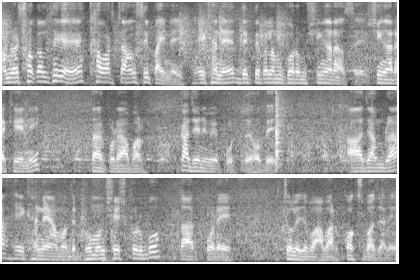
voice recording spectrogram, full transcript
আমরা সকাল থেকে খাওয়ার চান্সই পাই নাই। এখানে দেখতে পেলাম গরম সিঙ্গারা আছে। সিঙ্গারা খেয়ে নেই। তারপরে আবার কাজে নেমে পড়তে হবে। আজ আমরা এখানে আমাদের ভ্রমণ শেষ করব। তারপরে চলে যাব আবার কক্সবাজারে।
